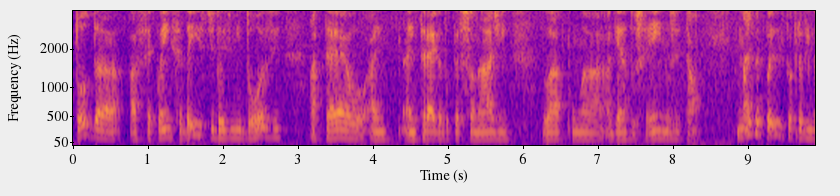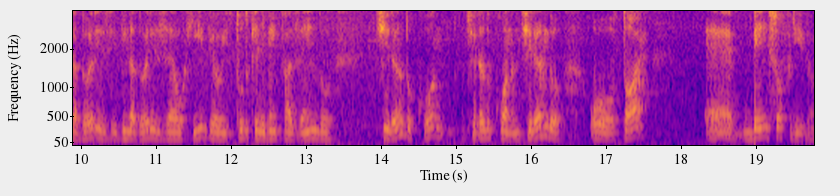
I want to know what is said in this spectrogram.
Toda a sequência, desde 2012 até a, entrega do personagem lá com a, a Guerra dos Reinos e tal. Mas depois ele foi para Vingadores e Vingadores é horrível e tudo que ele vem fazendo, tirando o Conan, tirando Conan, tirando o Thor, é bem sofrível.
